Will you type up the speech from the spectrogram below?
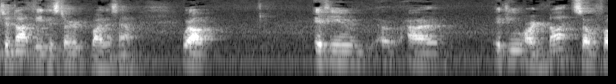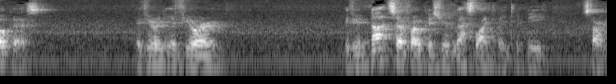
to not be disturbed by the sound. Well, if you uh, uh, if you are not so focused, if you're if you're if you're not so focused, you're less likely to be startled.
